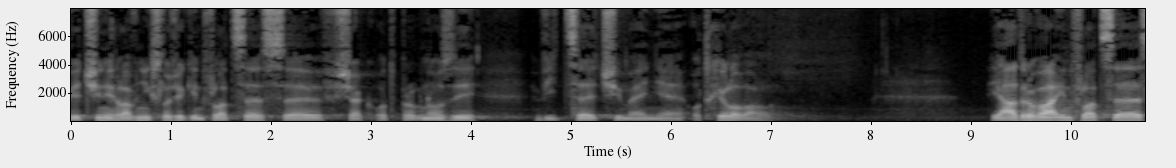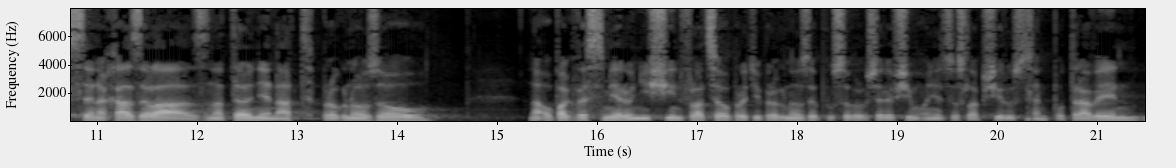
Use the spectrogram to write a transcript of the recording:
většiny hlavních složek inflace se však od prognózy více či méně odchyloval. Jádrová inflace se nacházela znatelně nad prognózou, naopak ve směru nižší inflace oproti prognóze působil především o něco slabší růst cen potravin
